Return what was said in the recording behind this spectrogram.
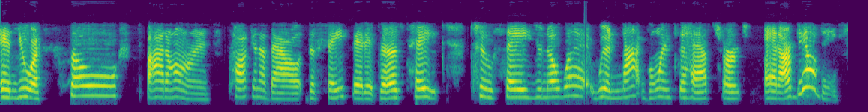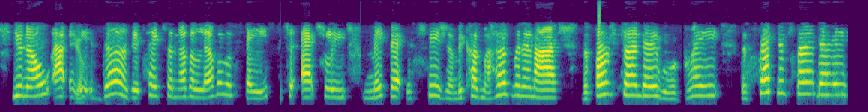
And you are so spot on talking about the faith that it does take to say, you know what, we're not going to have church at our building. You know, I, yeah. it does. It takes another level of faith to actually make that decision because my husband and I, the first Sunday, we were great. The second Sunday,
